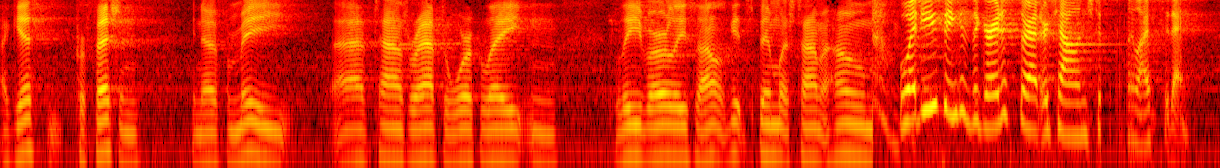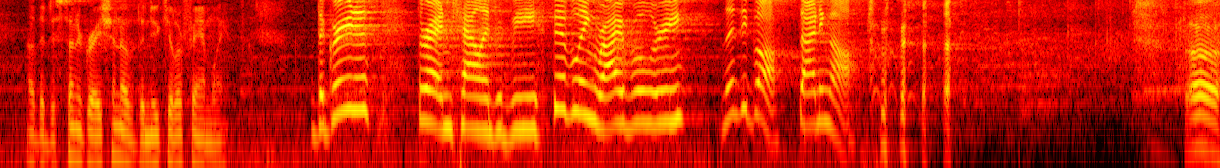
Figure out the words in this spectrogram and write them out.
I guess, profession. You know, for me, I have times where I have to work late and leave early, so I don't get to spend much time at home. What do you think is the greatest threat or challenge to family life today? Uh, the disintegration of the nuclear family. The greatest threat and challenge would be sibling rivalry. Lindsay Boss signing off. uh,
